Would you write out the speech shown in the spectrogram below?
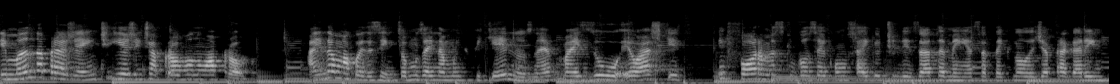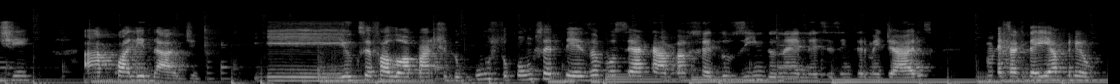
e manda para a gente e a gente aprova ou não aprova. Ainda é uma coisa assim, somos ainda muito pequenos, né? Mas o, eu acho que tem formas que você consegue utilizar também essa tecnologia para garantir a qualidade. E, o que você falou, a parte do custo, com certeza você acaba reduzindo né, nesses intermediários, mas só que daí abriu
